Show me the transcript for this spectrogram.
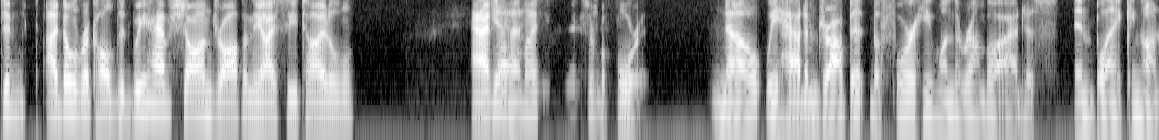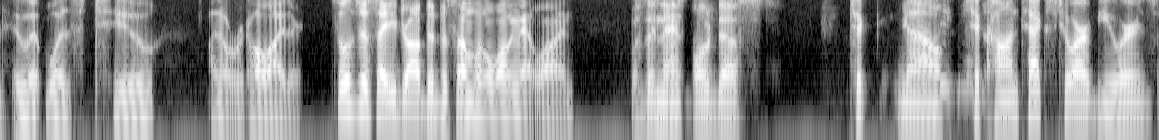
Did I don't recall, did we have Shawn drop in the IC title at Yes. 96 or before it? No, we had him drop it before he won the Rumble. I just am blanking on who it was to. I don't recall either. So let's just say he dropped it to someone along that line. Was it that Oh Dust? To no, to context to our viewers,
